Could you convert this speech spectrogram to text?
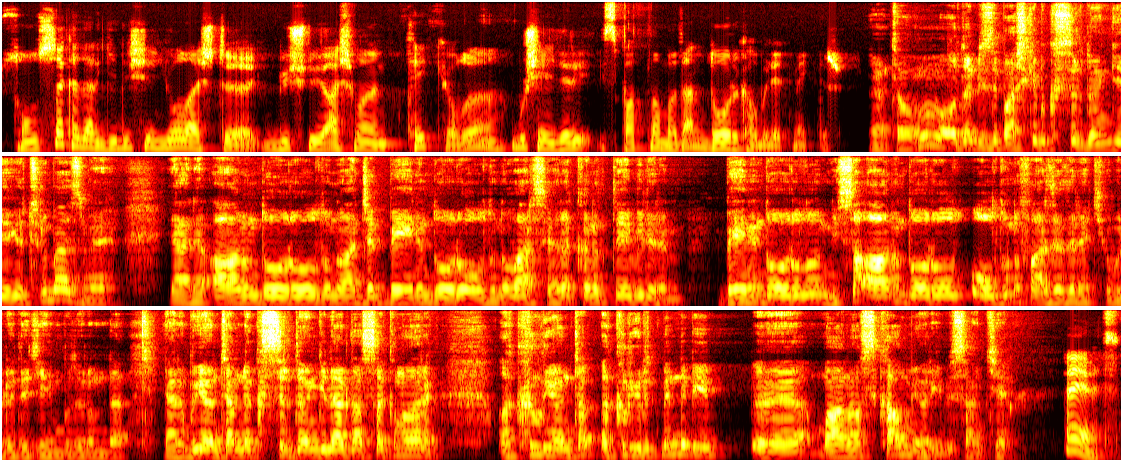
Sonsuza kadar gidişin yol açtığı güçlüyü aşmanın tek yolu bu şeyleri ispatlamadan doğru kabul etmektir. Yani tamam ama o da bizi başka bir kısır döngüye götürmez mi? Yani A'nın doğru olduğunu ancak B'nin doğru olduğunu varsayarak kanıtlayabilirim. B'nin doğruluğunun ise A'nın doğru olduğunu farz ederek kabul edeceğim bu durumda. Yani bu yöntemle kısır döngülerden sakınarak akıl yöntem akıl yürütmenin de bir e, manası kalmıyor gibi sanki. Evet.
